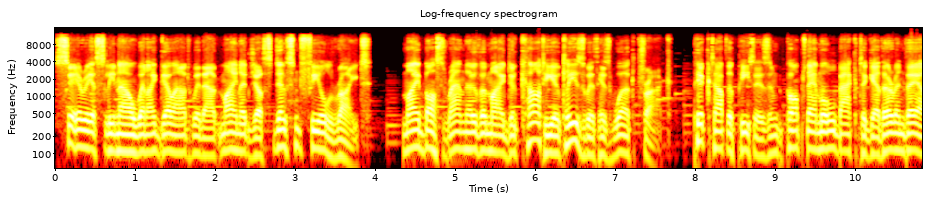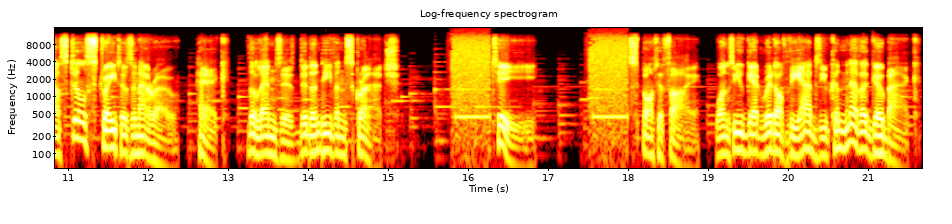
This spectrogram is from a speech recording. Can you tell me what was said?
Seriously now when I go out without mine it just doesn't feel right. My boss ran over my Ducati Oakleys with his work truck, picked up the pieces and popped them all back together and they are still straight as an arrow. Heck, the lenses didn't even scratch. T. Spotify. Once you get rid of the ads you can never go back.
